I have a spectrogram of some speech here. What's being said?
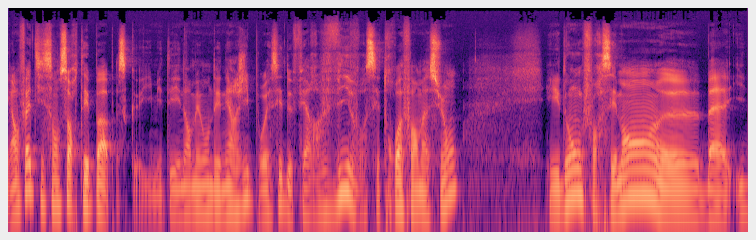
et en fait il s'en sortait pas parce qu'il mettait énormément d'énergie pour essayer de faire vivre ces trois formations. Et donc forcément, bah, il,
